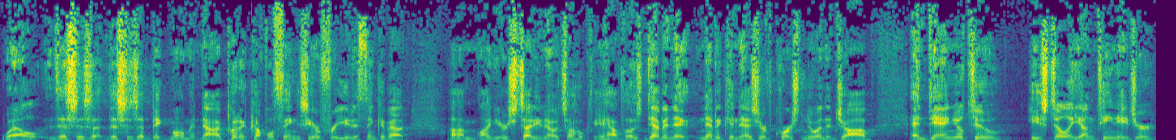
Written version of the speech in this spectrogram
Well, this is a, this is a big moment. Now, I put a couple things here for you to think about um, on your study notes. I hope you have those. Nebuchadnezzar, of course, new on the job. And Daniel, too. He's still a young teenager.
